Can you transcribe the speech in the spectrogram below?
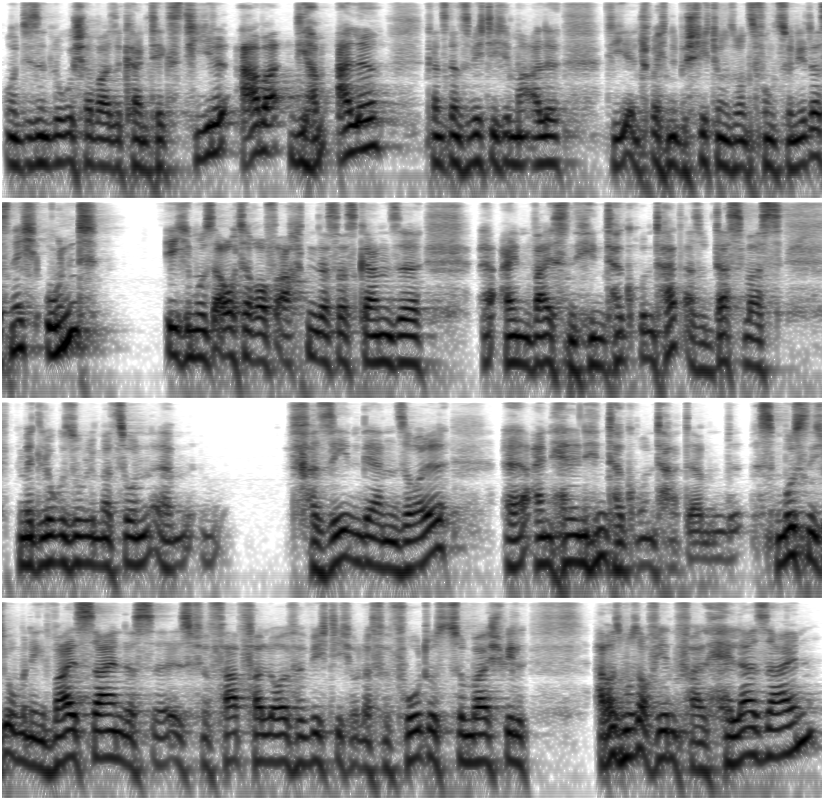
Und die sind logischerweise kein Textil, aber die haben alle, ganz, ganz wichtig, immer alle die entsprechende Beschichtung, sonst funktioniert das nicht. Und ich muss auch darauf achten, dass das Ganze äh, einen weißen Hintergrund hat. Also das, was mit Logosublimation ähm, versehen werden soll, äh, einen hellen Hintergrund hat. Ähm, es muss nicht unbedingt weiß sein, das äh, ist für Farbverläufe wichtig oder für Fotos zum Beispiel. Aber es muss auf jeden Fall heller sein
